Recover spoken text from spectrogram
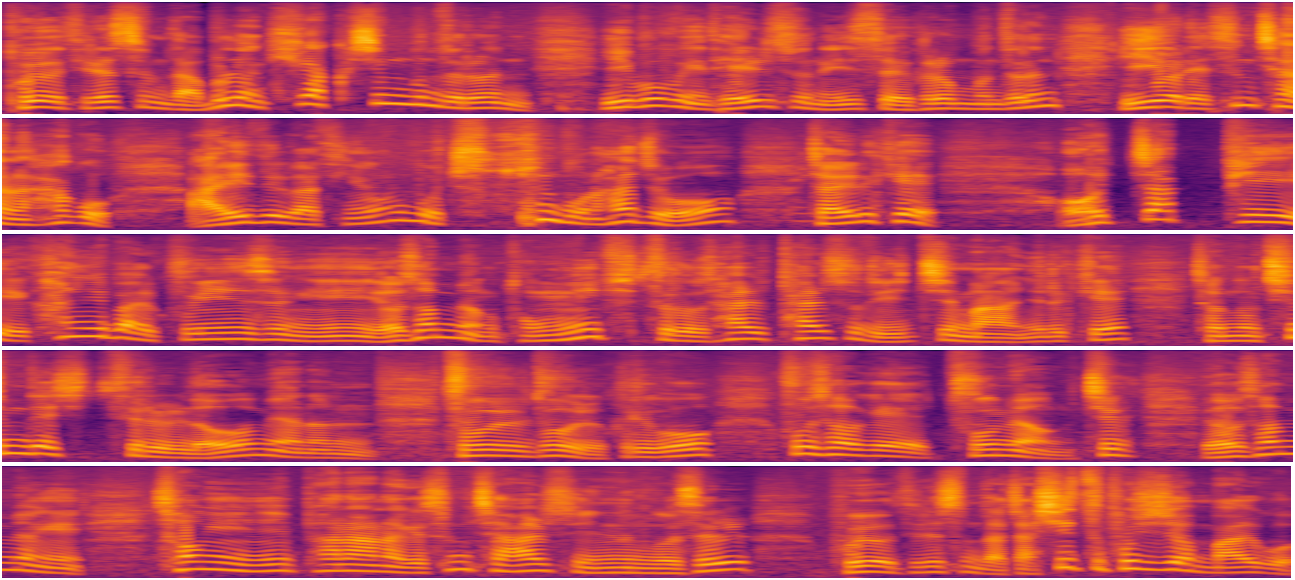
보여드렸습니다. 물론 키가 크신 분들은 부담이 될 수는 있어요. 그런 분들은 2열에 승차를 하고 아이들 같은 경우는 뭐 충분하죠. 자, 이렇게 어차피 카니발 9인승이 6명 독립 시트로 살, 탈 수도 있지만 이렇게 전동 침대 시트를 넣으면은 둘, 둘, 그리고 후석에 두 명, 즉 여섯 명의 성인이 편안하게 승차할 수 있는 것을 보여드렸습니다. 자, 시트 포지션 말고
